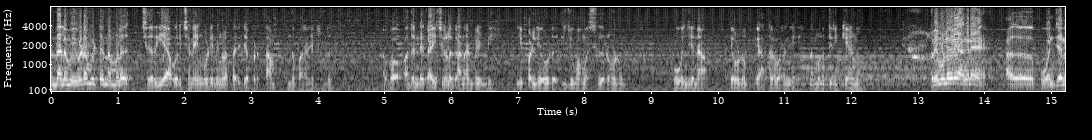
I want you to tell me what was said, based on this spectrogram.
എന്തായാലും ഇവിടം വിട്ട് നമ്മൾ ചെറിയ ഒരു ചെനയും കൂടി നിങ്ങളെ പരിചയപ്പെടുത്താം എന്ന് പറഞ്ഞിട്ടുണ്ട്. അപ്പോൾ അതിന്റെ കാഴ്ചകൾ കാണാൻ വേണ്ടി ഈ പള്ളിയോട് ഈ ജുമാ മസ്ജിദിനോടും പൂവഞ്ചനയോടും യാത്ര പറഞ്ഞ് നമ്മൾ തിരിക്കുകയാണ്. പ്രിയമുള്ളവരെ അങ്ങനെ പൂവഞ്ചന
